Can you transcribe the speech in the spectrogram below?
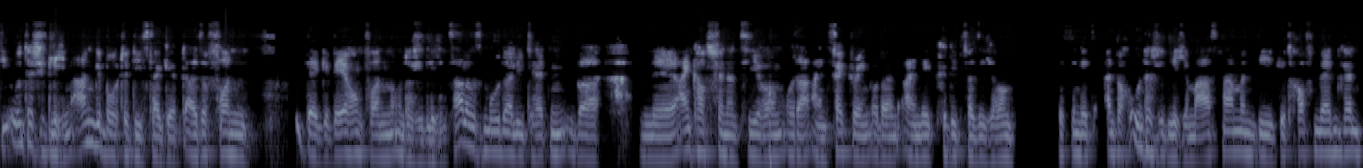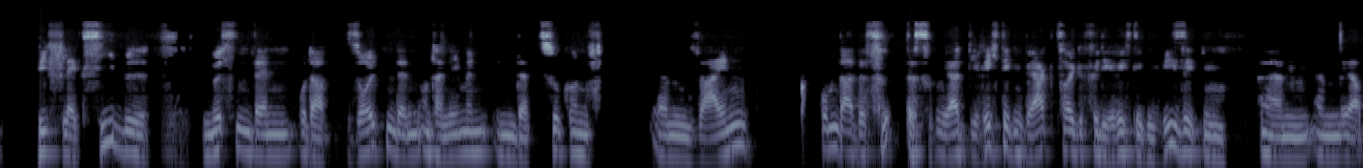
die unterschiedlichen Angebote, die es da gibt, also von der Gewährung von unterschiedlichen Zahlungsmodalitäten über eine Einkaufsfinanzierung oder ein Factoring oder eine Kreditversicherung. Das sind jetzt einfach unterschiedliche Maßnahmen, die getroffen werden können. Wie flexibel müssen denn oder sollten denn Unternehmen in der Zukunft ähm, sein, um da das, das, ja, die richtigen Werkzeuge für die richtigen Risiken ähm, ähm, ja,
